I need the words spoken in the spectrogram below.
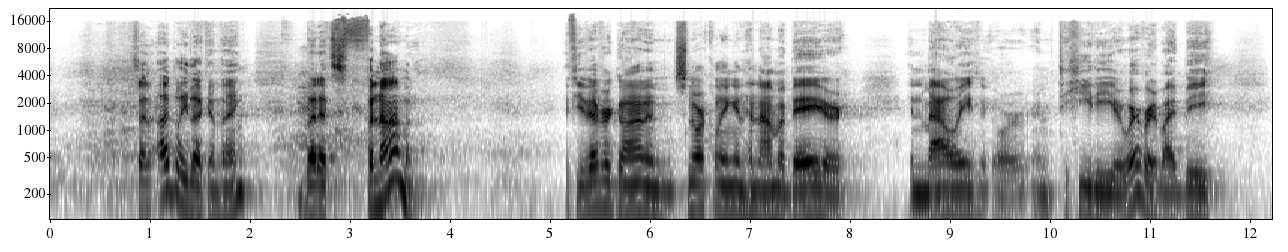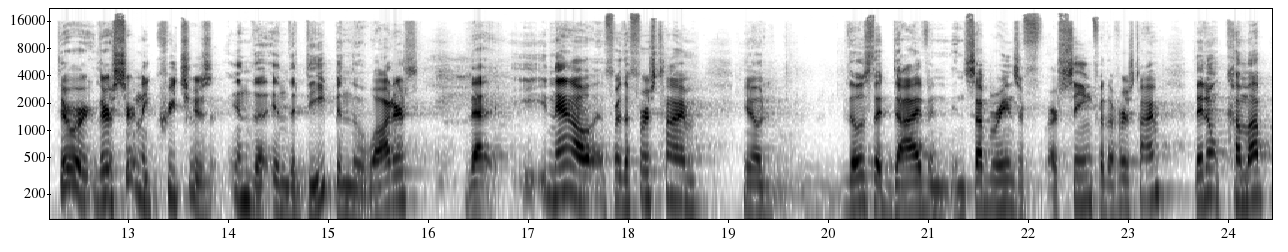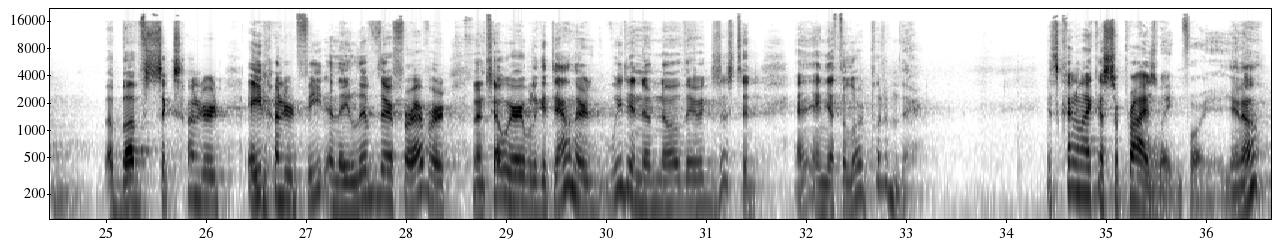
It's an ugly looking thing, but it's phenomenal. If you've ever gone and snorkeling in Hanauma Bay or in Maui or in Tahiti or wherever it might be, there were there are certainly creatures in the in the deep in the waters that now for the first time, you know, those that dive in, in submarines are, are seeing for the first time. They don't come up above 600, 800 feet, and they live there forever. And until we were able to get down there, we didn't know they existed, and, and yet the Lord put them there. It's kind of like a surprise waiting for you, you know?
